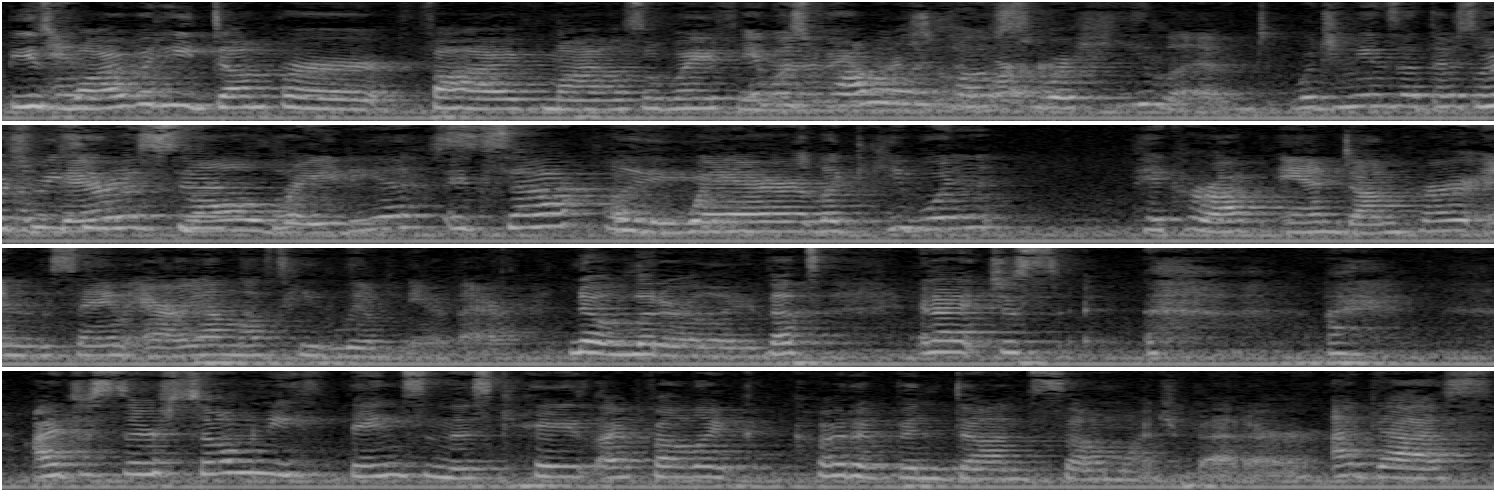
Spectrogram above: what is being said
Because And- why would he dump her five miles away from It was probably close to where he lived, which means that there's like Which a very small radius Exactly. where like he wouldn't pick her up and dump her in the same area unless he lived near there. No, literally. That's and I just I just there's so many things in this case I felt like could have been done so much better. I guess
